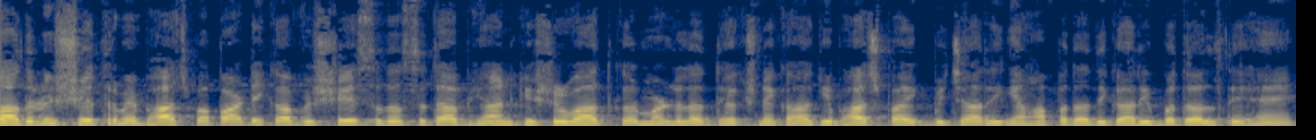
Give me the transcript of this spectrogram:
सादड़ी क्षेत्र में भाजपा पार्टी का विशेष सदस्यता अभियान की शुरुआत कर मंडल अध्यक्ष ने कहा कि भाजपा एक विचार है, यहाँ पदाधिकारी बदलते हैं,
